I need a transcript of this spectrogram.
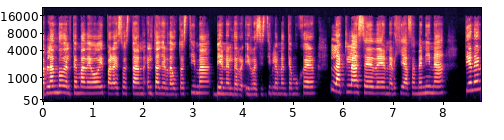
Hablando del tema de hoy, para eso están el taller de autoestima, viene el de Irresistiblemente Mujer, la clase de energía femenina. Tienen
